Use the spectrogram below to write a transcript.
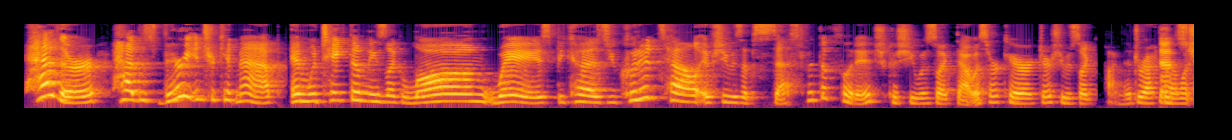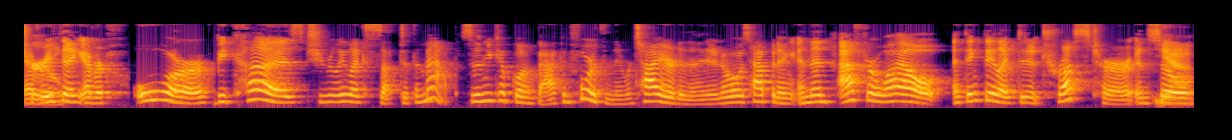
Heather had this very intricate map and would take them these like long ways because you couldn't tell if she was obsessed with the footage because she was like, that was her character. She was like, I'm the director. That's I want true. everything ever. Or because she really like sucked at the map. So then you kept going back and forth and they were tired and they didn't know what was happening. And then after a while, I think they like didn't trust her. And so Yeah.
